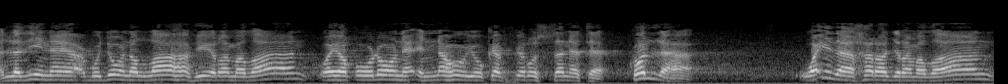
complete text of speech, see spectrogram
الذين يعبدون الله في رمضان ويقولون إنه يكفر السنة كلها. وإذا خرج رمضان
